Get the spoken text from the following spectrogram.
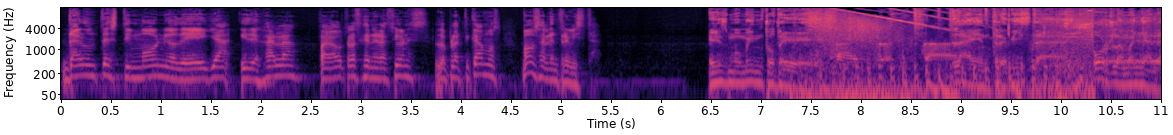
dar un testimonio de ella y dejarla para otras generaciones. Lo platicamos. Vamos a la entrevista. Es momento de la entrevista por la mañana.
